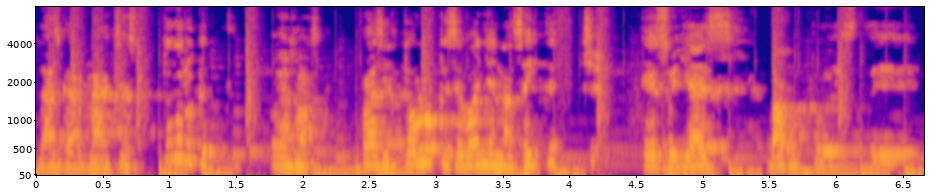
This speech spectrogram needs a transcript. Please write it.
las garnachas, todo lo que, es más, fácil, todo lo que se baña en aceite, Sí. eso ya es bajo, pues, este,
